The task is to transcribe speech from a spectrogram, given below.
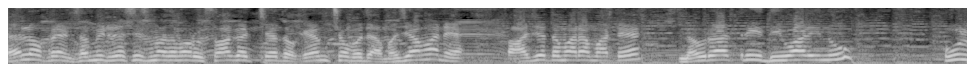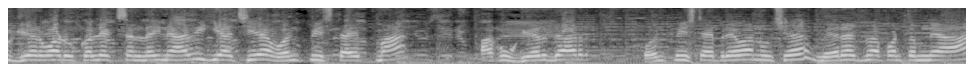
હેલો ફ્રેન્ડ સમી ડ્રેસીસમાં તમારું સ્વાગત છે. તો કેમ છો બધા? મજામાં ને? તો આજે તમારા માટે નવરાત્રી દિવાળીનું ફૂલ ઘેરવાળું કલેક્શન લઈને આવી ગયા છીએ વન પીસ ટાઈપમાં આખું ઘેરદાર વન પીસ ટાઈપ રહેવાનું છે. મેરેજમાં પણ તમને આ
